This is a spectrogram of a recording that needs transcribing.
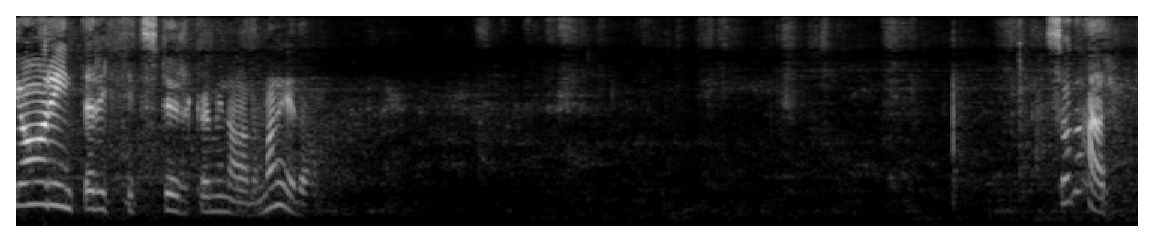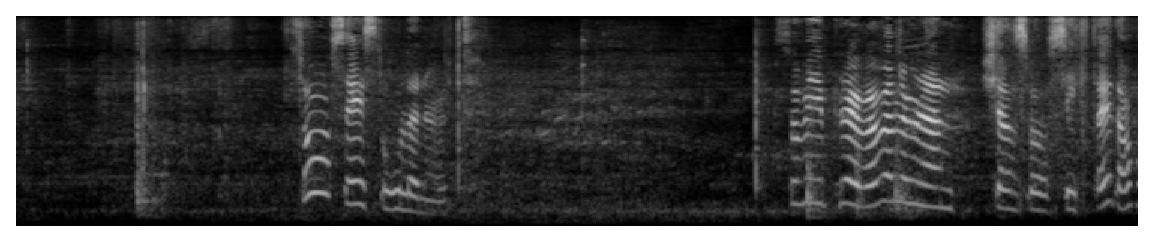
Jag har inte riktigt styrka i mina armar idag. Sådär. Så ser stolen ut. Så vi prövar väl hur den känns att sitta idag.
